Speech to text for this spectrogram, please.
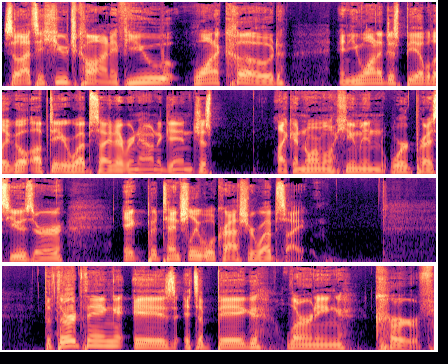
So that's a huge con. If you want a code and you want to just be able to go update your website every now and again, just like a normal human WordPress user, it potentially will crash your website. The third thing is it's a big learning curve.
